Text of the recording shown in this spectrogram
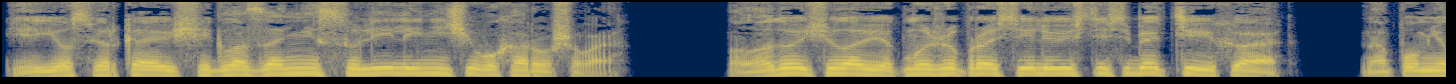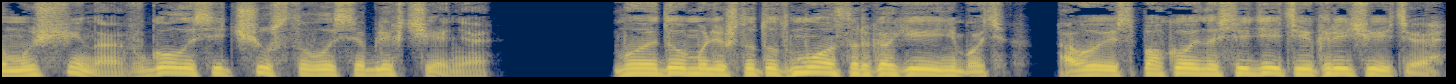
Ее сверкающие глаза не сулили ничего хорошего. «Молодой человек, мы же просили вести себя тихо!» — напомнил мужчина, в голосе чувствовалось облегчение. «Мы думали, что тут монстры какие-нибудь, а вы спокойно сидите и кричите.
